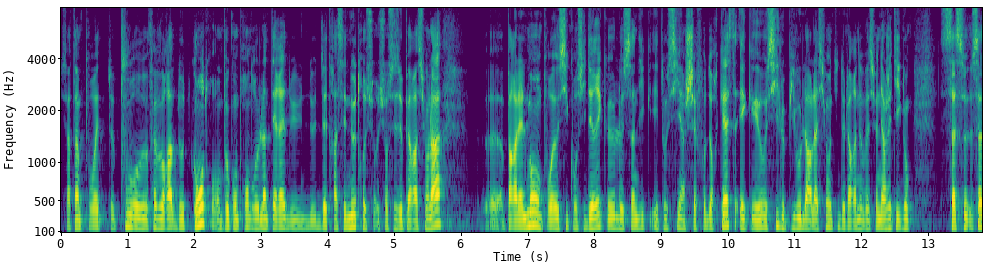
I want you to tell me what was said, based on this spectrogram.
Certains pourraient être pour favorables, d'autres contre. On peut comprendre l'intérêt d'être assez neutre sur, sur ces opérations-là. Euh, parallèlement, on pourrait aussi considérer que le syndic est aussi un chef d'orchestre et est aussi le pivot de la relation au titre de la rénovation énergétique. Donc ça se, ça,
